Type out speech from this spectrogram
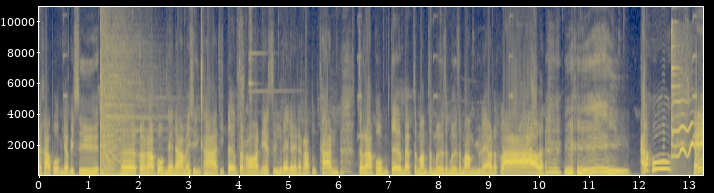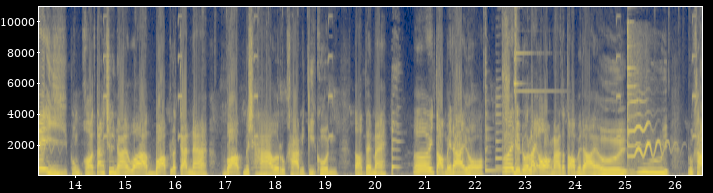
นะครับผมอย่าไปซื้อเออกระผมแนะนำให้สินค้าที่เติมตลอดเนี่ยซื้อได้เลยนะครับ ทุกท่านกระผมเติมแบบสม่ำเสมอเสมอสม่ำอยู่แล้วนะครับอื้อหืออ้าวเฮ้ยผมขอตั้งชื่อนายว่าบ๊อบละกันนะบ๊อบเมื่อเช้าลูกค้ามีกี่คน ตอบได้ไหม เอ้ยตอบไม่ได้หรอเอ้ยเดี๋ยวโดนไล่ออกนะถ้าตอบไม่ได้เอ้ยลูกค้า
